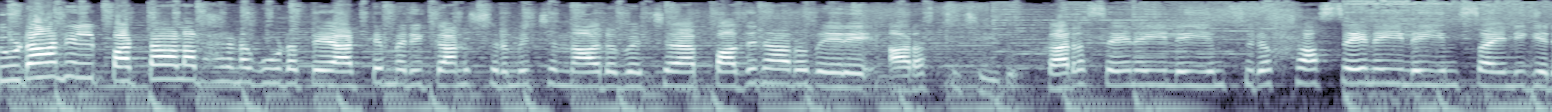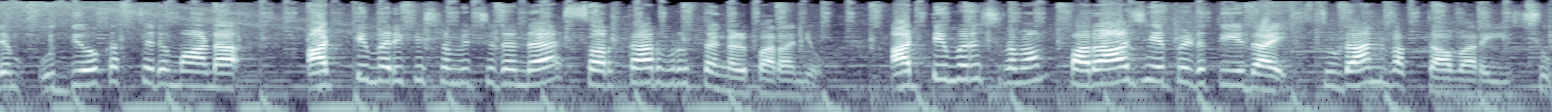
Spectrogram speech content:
സുഡാനിൽ പട്ടാള ഭരണകൂടത്തെ അട്ടിമറിക്കാൻ ശ്രമിച്ചെന്നാരോപിച്ച് പതിനാറ് പേരെ അറസ്റ്റ് ചെയ്തു. കരസേനയിലെയും സുരക്ഷാ സേനയിലെയും സൈനികരും ഉദ്യോഗസ്ഥരുമാണ് അട്ടിമറിക്ക് ശ്രമിച്ചതെന്ന് സർക്കാർ വൃത്തങ്ങൾ പറഞ്ഞു. അട്ടിമറി ശ്രമം പരാജയപ്പെടുത്തിയതായി സുഡാൻ വക്താവ് അറിയിച്ചു.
